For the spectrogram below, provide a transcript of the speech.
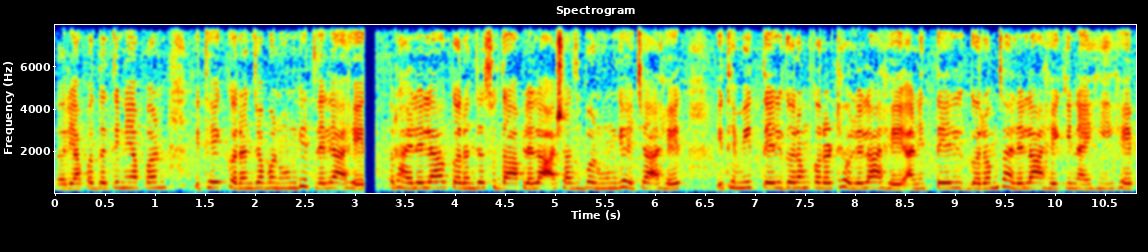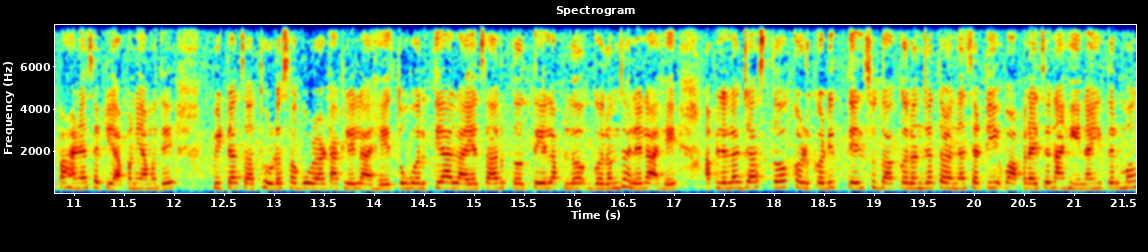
तर या पद्धतीने आपण इथे करंजा बनवून घेतलेल्या आहेत. राहिलेल्या करंजासुद्धा आपल्याला अशाच बनवून घ्यायच्या आहेत. इथे मी तेल गरम करत ठेवलेलं आहे आणि तेल गरम झालेलं आहे की नाही हे पाहण्यासाठी आपण यामध्ये पिठाचा थोडासा गोळा टाकलेला आहे. तो वरती आला याचा अर्थ तेल आपलं गरम झालेलं आहे. आपल्याला जास्त कडकडीत तेलसुद्धा करंजा तळण्यासाठी वापरायचं नाही. नाहीतर मग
